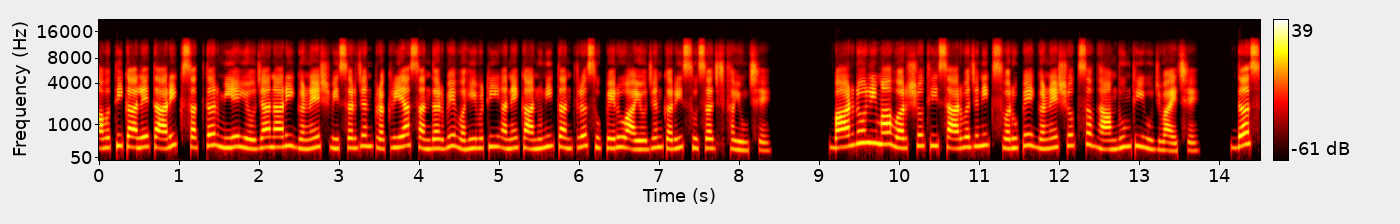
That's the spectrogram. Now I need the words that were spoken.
આવતીકાલે તારીખ સત્તર મીએ યોજાનારી ગણેશ વિસર્જન પ્રક્રિયા સંદર્ભે વહીવટી અને કાનૂની તંત્ર સુપેરું આયોજન કરી સુસજ્જ થયું છે. બારડોલીમાં વર્ષોથી સાર્વજનિક સ્વરૂપે ગણેશોત્સવ ધામધૂમથી ઉજવાય છે. દસ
